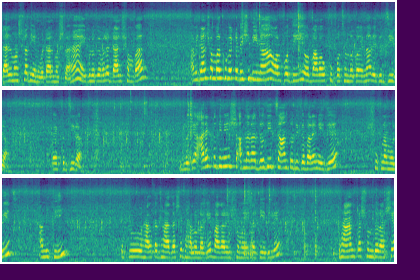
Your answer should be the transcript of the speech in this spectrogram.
ডাল মশলা দিয়ে নেব, ডাল মশলা হ্যাঁ? এগুলোকে বলে ডাল সম্বার। আমি ডাল সম্বার খুব একটা বেশি দিই না, অল্প দিই। ওর বাবাও খুব পছন্দ করে না, আর এই যে জিরা, কয়েকটা জিরা। এগুলোকে আরেকটা জিনিস আপনারা যদি চান তো দিতে পারেন, এই যে শুকনা মরিচ আমি দিই। একটু হালকা ঝাঁজ আসে, ভালো লাগে। বাগারের সময় এটা দিয়ে দিলে ঘ্রাণটা সুন্দর আসে।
